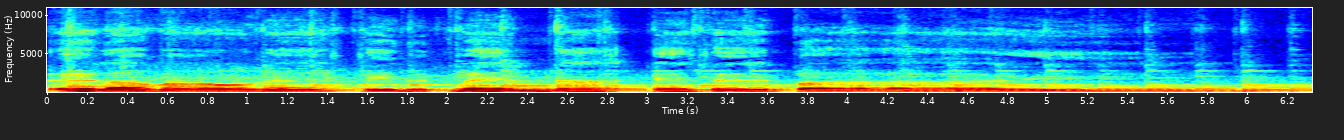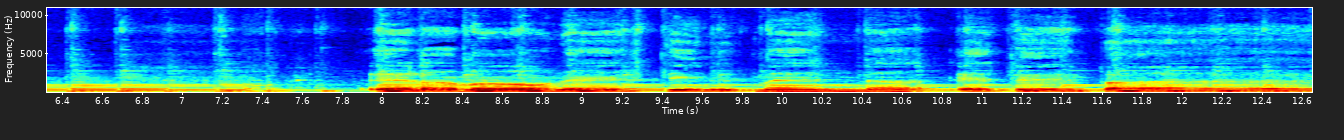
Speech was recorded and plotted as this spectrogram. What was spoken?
Elämä on ehtinyt mennä eteenpäin. Elämä on ehtinyt mennä eteenpäin.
